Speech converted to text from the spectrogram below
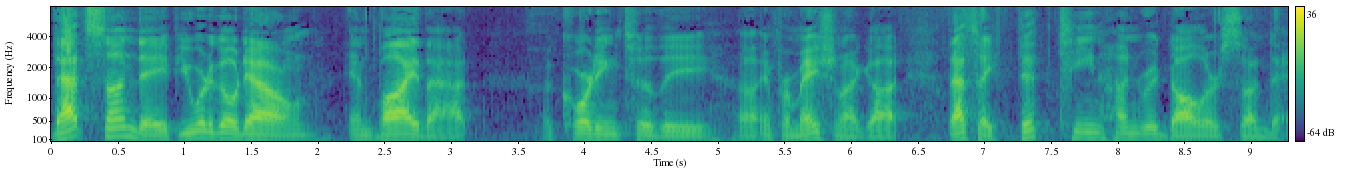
That sundae, if you were to go down and buy that, according to the uh, information I got, that's a $1,500 sundae.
